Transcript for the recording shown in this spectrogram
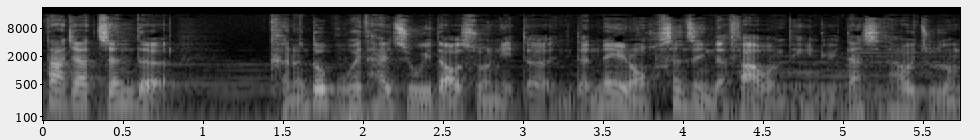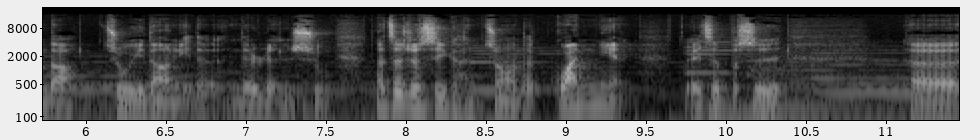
大家真的可能都不会太注意到说你的你的内容，甚至你的发文频率，但是他会注重到注意到你的你的人数，那这就是一个很重要的观念，对，这不是呃。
